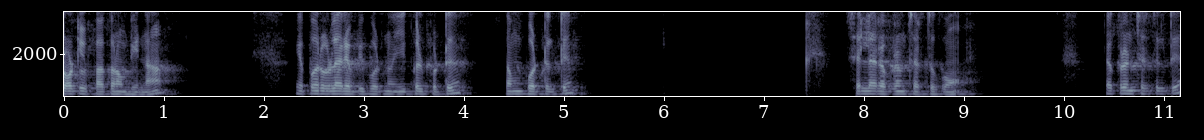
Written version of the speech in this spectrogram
டோட்டல் பார்க்குறோம் அப்படின்னா எப்போ ரெகுலர் எப்படி போட்டணும் ஈக்குவல் போட்டு சம் போட்டுக்கிட்டு செல்லை ரெஃபரன்ஸ் எடுத்துக்குவோம். ரெஃபரன்ஸ் எடுத்துக்கிட்டு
